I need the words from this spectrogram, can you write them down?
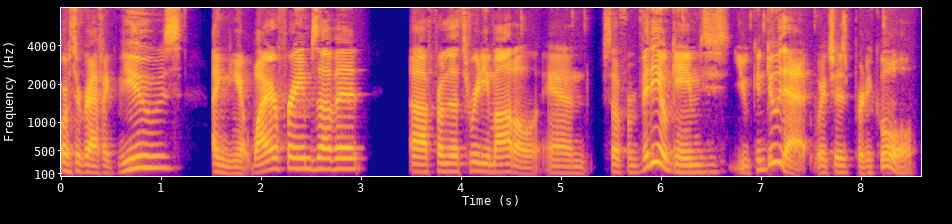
orthographic views. I can get wireframes of it uh, from the 3D model. And so from video games, you can do that, which is pretty cool.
